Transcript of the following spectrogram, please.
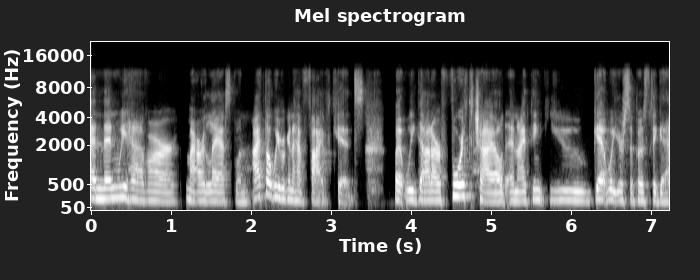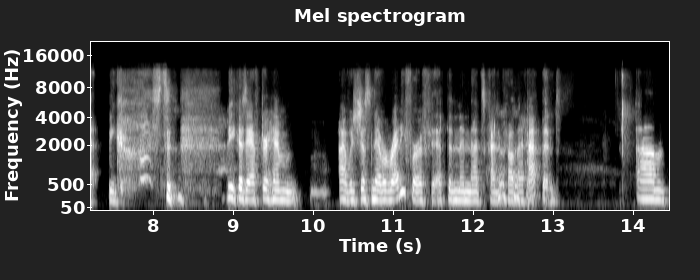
and then we have our my, our last one i thought we were going to have five kids but we got our fourth child and i think you get what you're supposed to get because because after him i was just never ready for a fifth and then that's kind of how that happened um,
